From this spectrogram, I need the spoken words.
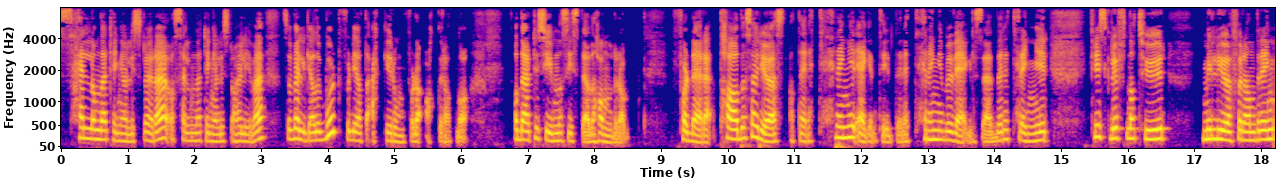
selv om det er ting jeg har lyst til å gjøre, og selv om det er ting jeg har lyst til å ha i livet, så velger jeg det bort fordi at det er ikke rom for det akkurat nå. Og det er til syvende og sist det det handler om. For dere, ta det seriøst at dere trenger egentid, dere trenger bevegelse, dere trenger frisk luft, natur, miljøforandring,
